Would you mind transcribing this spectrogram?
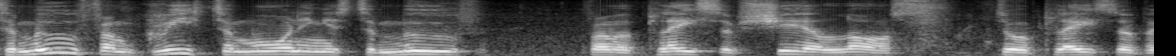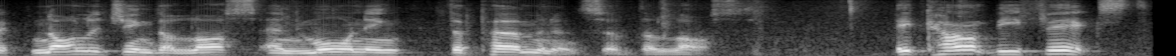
To move from grief to mourning is to move from a place of sheer loss to a place of acknowledging the loss and mourning the permanence of the loss. It can't be fixed,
